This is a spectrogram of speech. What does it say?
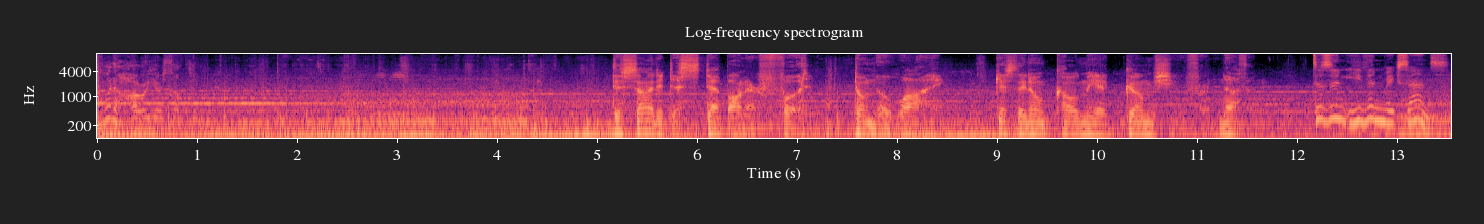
You in a hurry or something? Decided to step on her foot. Don't know why. Guess they don't call me a gumshoe for nothing. Doesn't even make sense.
